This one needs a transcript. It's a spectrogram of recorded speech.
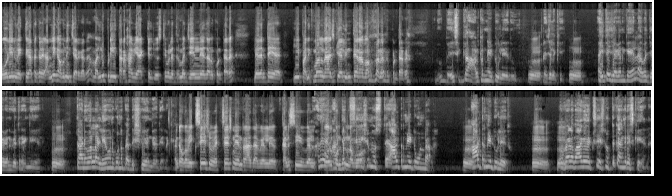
మోడీని వ్యక్తిగతంగా అన్ని గమనించారు కదా. మళ్ళీ ఇప్పుడు ఈ తరహా వ్యాఖ్యలు చూస్తే వీళ్ళిద్దరి మధ్య ఏం లేదనుకుంటారా? లేదంటే ఈ పనికిమాల రాజకీయాలు ఇంతేరా బాబు అని అనుకుంటారా? ఇప్పుడు బేసిక్గా ఆల్టర్నేటివ్ లేదు ప్రజలకి. అయితే జగన్ వేయాలి లేకపోతే జగన్ వ్యతిరేకంగా వేయాలి. దానివల్ల వాళ్ళు ఏమనుకున్న పెద్ద ఇష్యూ ఏం కాదు వీళ్ళకి. అంటే ఒక వెక్సేషన్ వెక్సేషన్ ఏం రాదా? వీళ్ళు కలిసి వీళ్ళు వెక్సేషన్ వస్తే ఆల్టర్నేటివ్ ఉండాలి. ఆల్టర్నేటివ్ లేదు. ఒకవేళ బాగా వెక్సేషన్ వస్తే కాంగ్రెస్కి వేయాలి.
